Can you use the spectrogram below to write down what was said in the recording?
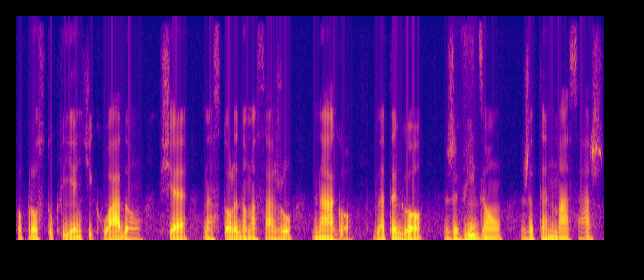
po prostu klienci kładą się na stole do masażu nago, dlatego że widzą, że ten masaż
